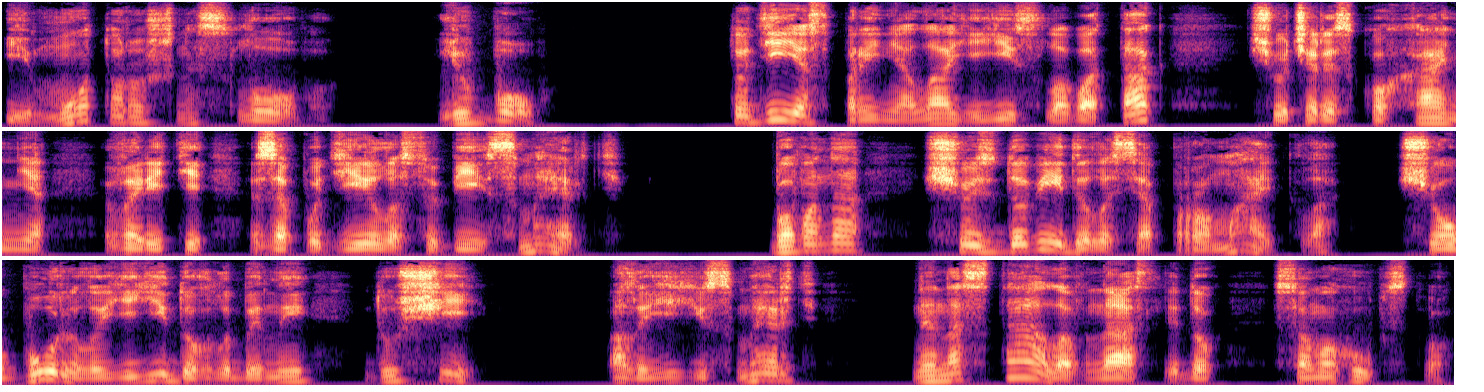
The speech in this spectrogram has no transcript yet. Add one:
і моторошне слово, любов. Тоді я сприйняла її слова так, що через кохання Веріті заподіяла собі смерть, бо вона щось довідалася про Майкла, що обурило її до глибини душі, але її смерть не настала внаслідок самогубства.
